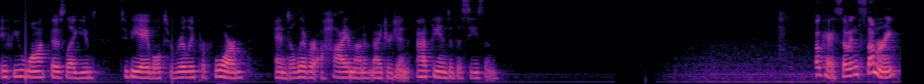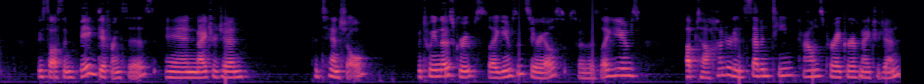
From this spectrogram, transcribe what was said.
if you want those legumes to be able to really perform and deliver a high amount of nitrogen at the end of the season. Okay, so in summary, we saw some big differences in nitrogen potential between those groups, legumes and cereals. So those legumes up to 117 pounds per acre of nitrogen.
